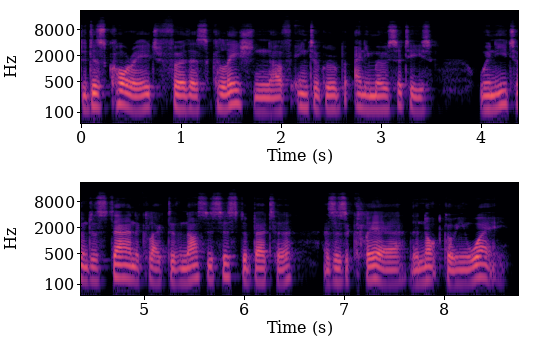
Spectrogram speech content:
To discourage further escalation of intergroup animosities, we need to understand the collective narcissist better, as is clear they're not going away.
